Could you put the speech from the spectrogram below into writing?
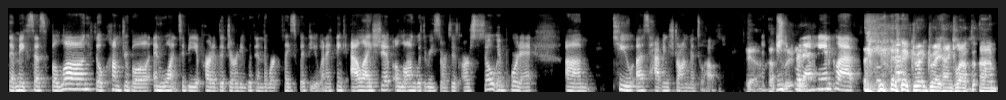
that makes us belong, feel comfortable, and want to be a part of the journey within the workplace with you. And I think allyship, along with resources, are so important um, to us having strong mental health. Yeah, absolutely. for that hand clap. great, great hand clap, um,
